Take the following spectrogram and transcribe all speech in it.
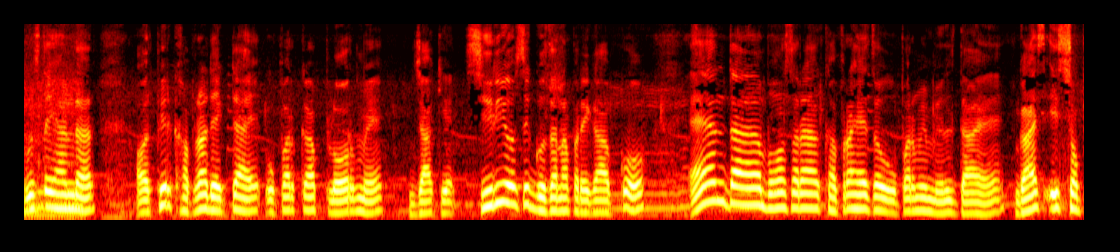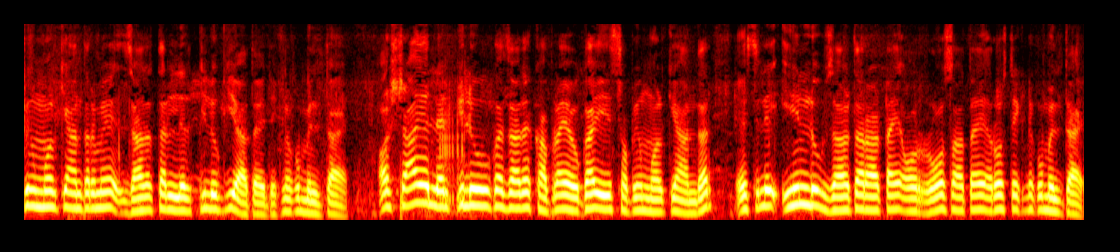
घुसते हैं अंदर। और फिर खपरा देखता है ऊपर का फ्लोर में जाके। सीढ़ियों से गुजरना पड़ेगा आपको। एंड बहुत सारा खपरा है जो ऊपर में मिलता है। गाइस इस शॉपिंग मॉल के अंदर में ज़्यादातर लड़की लोग ही आता है, देखने को मिलता है। और शायद लड़की लोगों का ज़्यादा खपरा होगा इस शॉपिंग मॉल के अंदर। इसलिए इन लोग ज़्यादातर आता है और रोज आता है, रोज देखने को मिलता है।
